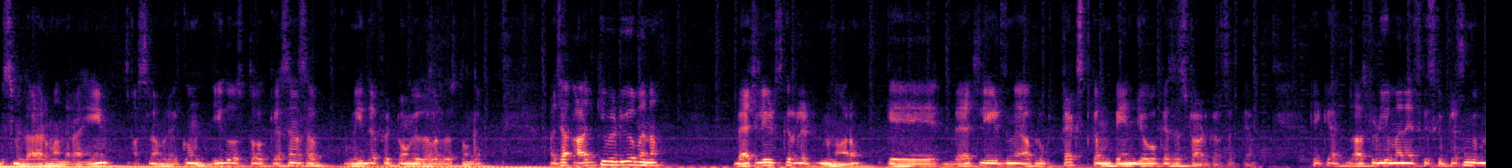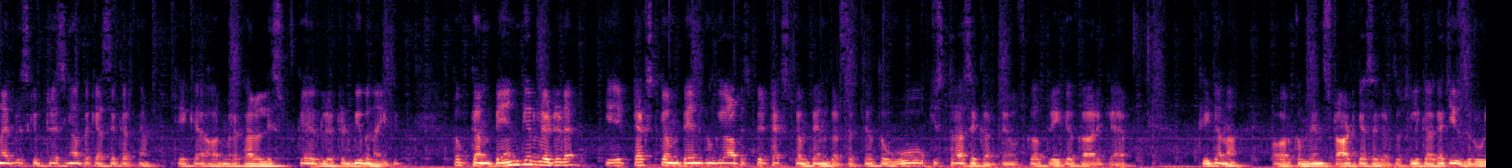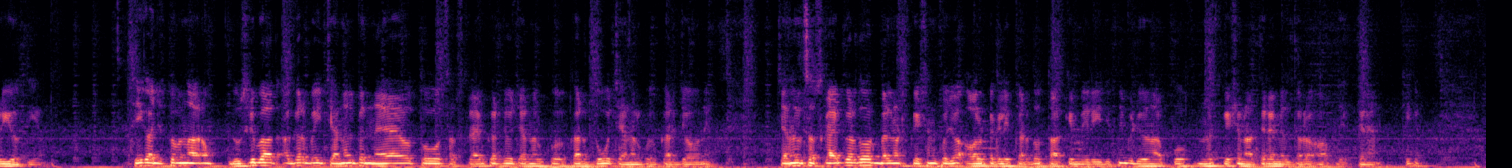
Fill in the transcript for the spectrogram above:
बसमीम अस्सलाम जी दोस्तों, कैसे हैं सब? उम्मीद है फिट होंगे, ज़बरदस्त होंगे। अच्छा आज की वीडियो में ना, बैच लीड्स के रिलेटेड बना रहा हूँ कि बैच लीड्स में आप लोग टेक्स्ट कंपेन जो है वो कैसे स्टार्ट कर सकते हैं। ठीक है, लास्ट वीडियो मैंने इसकी स्क्रिप्टेशन भी बनाई थी। स्क्रिप्टेशन यहाँ पे कैसे करते हैं? ठीक है, और मेरे ख्याल लिस्ट के रिलेटेड भी बनाई थी। तो कैंपेन के रिलेटेड है कि टेक्स्ट कैंपेन, क्योंकि आप इस पर टेक्स्ट कैंपेन कर सकते हैं तो वो किस तरह से करते हैं, उसका तरीक़ाकार क्या है? ठीक है ना? और कंप्लेन स्टार्ट कैसे करते हैं, उसके लिए क्या क्या चीज़ ज़रूरी होती है। ठीक है जिस पर बना रहा हूँ। दूसरी बात, अगर भाई चैनल पर नया हो तो सब्सक्राइब कर दो चैनल को, कर दो चैनल को, कर जाओ उन्हें। चैनल सब्सक्राइब कर दो और बेल नोटिफिकेशन को जो ऑल पे क्लिक कर दो ताकि मेरी जितनी वीडियो है आपको नोटिफिकेशन आते रहे, मिलता रहे, आप देखते रहें। ठीक है?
